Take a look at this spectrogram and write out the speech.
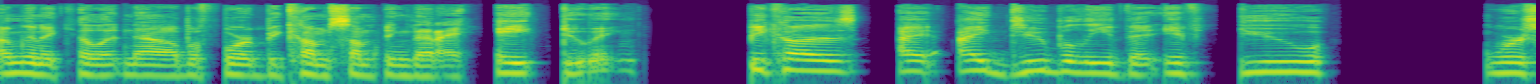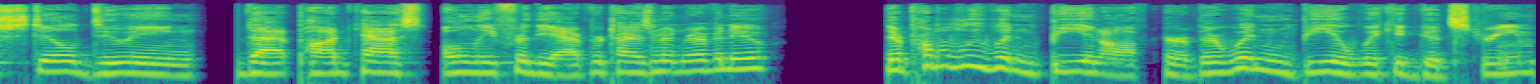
I'm gonna kill it now before it becomes something that I hate doing. Because I I do believe that if you were still doing that podcast only for the advertisement revenue, there probably wouldn't be an off curve. There wouldn't be a wicked good stream.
